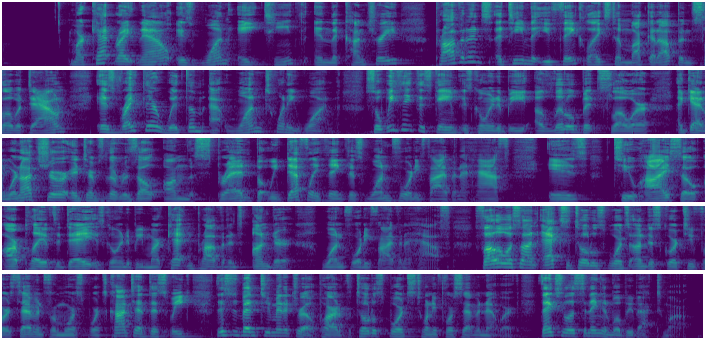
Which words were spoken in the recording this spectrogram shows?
Marquette right now is 118th in the country. Providence, a team that you think likes to muck it up and slow it down, is right there with them at 121. So we think this game is going to be a little bit slower. Again, we're not sure in terms of the result on the spread, but we definitely think this 145 and a half is too high. So our play of the day is going to be Marquette and Providence under 145 and a half. Follow us on X at Total Sports underscore 247 for more sports content this week. This has been Two Minute Drill, part of the Total Sports 24 7 network. Thanks for listening, and we'll be back tomorrow.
